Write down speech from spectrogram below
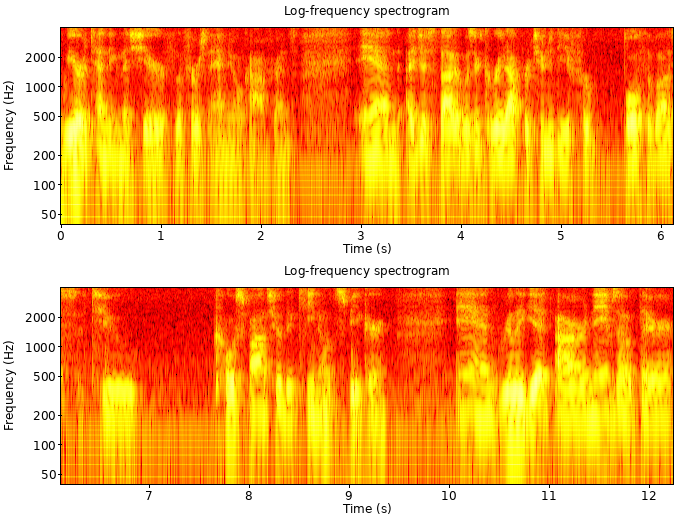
We are attending this year for the first annual conference, and I just thought it was a great opportunity for both of us to co-sponsor the keynote speaker and really get our names out there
